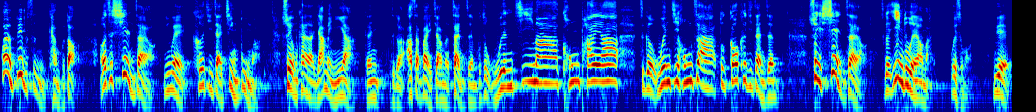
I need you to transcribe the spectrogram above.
关键并不是你看不到，而是现在啊因为科技在进步嘛，所以我们看到亚美尼亚跟这个阿塞拜疆的战争，不是无人机吗？空拍啊，这个无人机轰炸啊，都高科技战争。所以现在啊。这个印度人要买，为什么？因为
